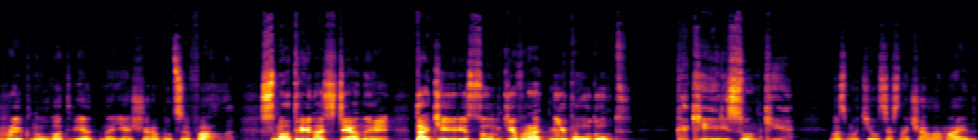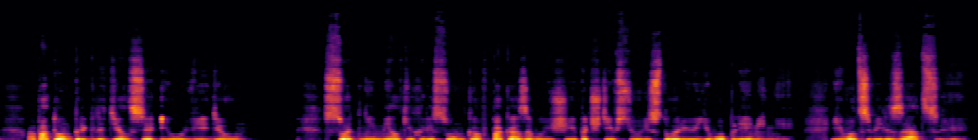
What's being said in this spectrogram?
рыкнул в ответ на ящера Буцефал. «Смотри на стены! Такие рисунки врать не будут!» «Какие рисунки?» — возмутился сначала Майн, а потом пригляделся и увидел. Сотни мелких рисунков, показывающие почти всю историю его племени, его цивилизации —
